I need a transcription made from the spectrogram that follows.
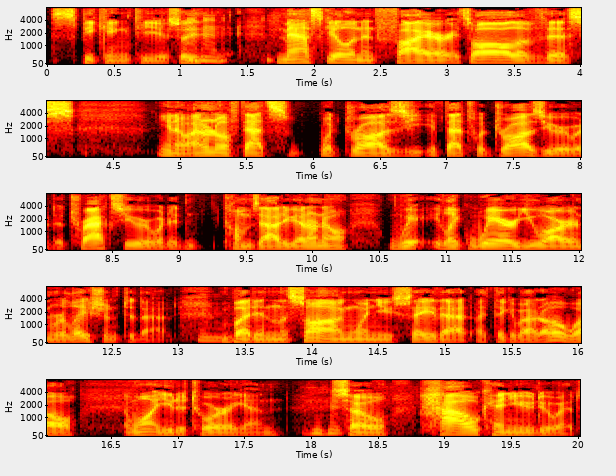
speaking to you. So mm-hmm. masculine and fire, it's all of this. You know, I don't know if that's what draws you, if that's what draws you, or what attracts you, or what it comes out of you. I don't know where, like where you are in relation to that. But in the song, when you say that, I think about, oh well, I want you to tour again. so how can you do it?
